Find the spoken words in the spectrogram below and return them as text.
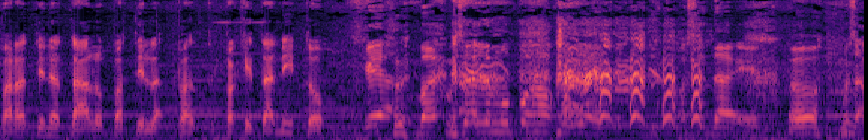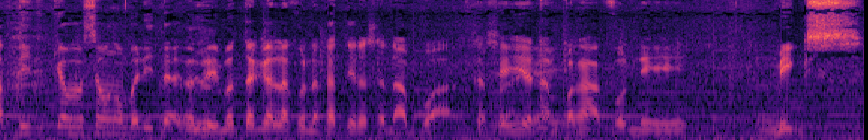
parang tinatalo pa, tila, pa, pa kita nito. Kaya ba, mas alam mo pa nga kuya, eh, dito ka sa daet. Oh. Mas updated ka sa mga balita. doon. Kasi matagal ako nakatira sa Nabwa kasi yan ang pangako ni Migs.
